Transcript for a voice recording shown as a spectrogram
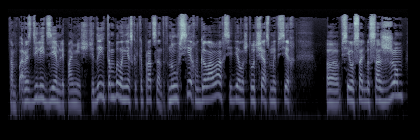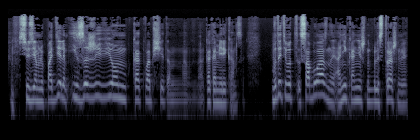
там, разделить земли помещичьи, да и там было несколько процентов. Но у всех в головах сидело, что вот сейчас мы всех э, все усадьбы сожжем, всю землю поделим и заживем, как вообще там, э, как американцы. Вот эти вот соблазны, они, конечно, были страшными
